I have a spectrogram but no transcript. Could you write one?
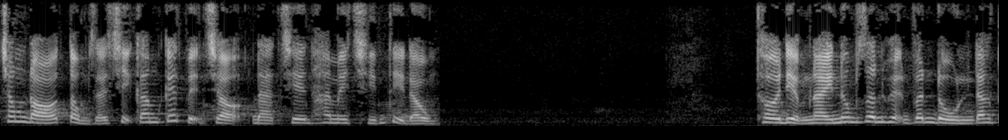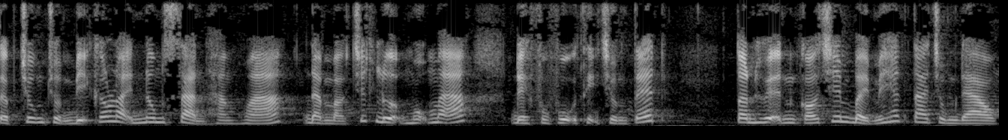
trong đó tổng giá trị cam kết viện trợ đạt trên 29 tỷ đồng. Thời điểm này, nông dân huyện Vân Đồn đang tập trung chuẩn bị các loại nông sản hàng hóa đảm bảo chất lượng mẫu mã để phục vụ thị trường Tết. Toàn huyện có trên 70 ha trồng đào,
